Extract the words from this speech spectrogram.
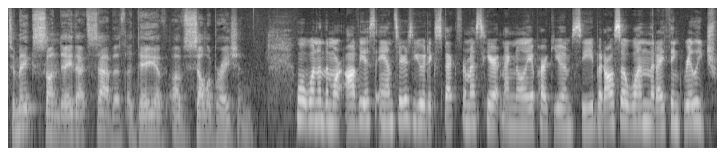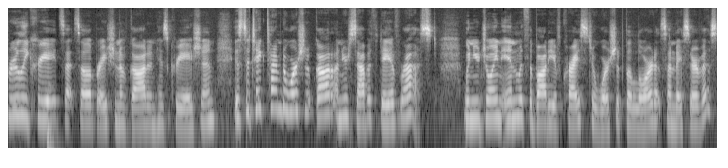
to make Sunday, that Sabbath, a day of, of celebration? Well, one of the more obvious answers you would expect from us here at Magnolia Park UMC, but also one that I think really truly creates that celebration of God and His creation, is to take time to worship God on your Sabbath day of rest. When you join in with the body of Christ to worship the Lord at Sunday service,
